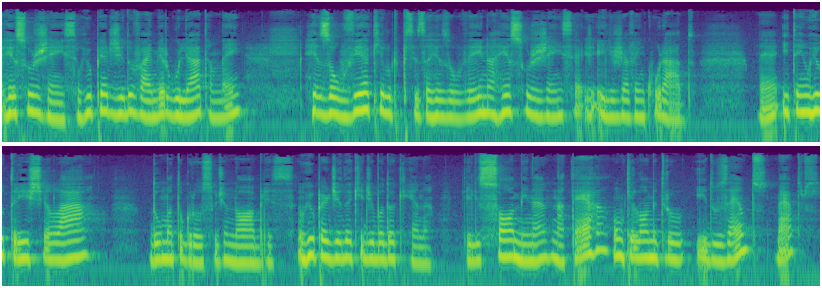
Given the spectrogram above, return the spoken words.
ressurgência. O rio perdido vai mergulhar também, resolver aquilo que precisa resolver, e na ressurgência ele já vem curado. Né? E tem o Rio Triste lá do Mato Grosso de Nobres, o Rio Perdido aqui de Bodoquena. Ele some né, na terra, um quilômetro e duzentos metros,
